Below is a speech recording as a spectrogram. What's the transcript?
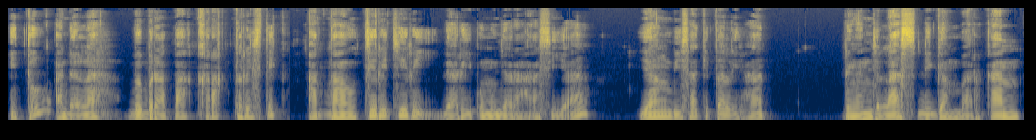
Itu adalah beberapa karakteristik atau ciri-ciri dari pemuja rahasia yang bisa kita lihat dengan jelas digambarkan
